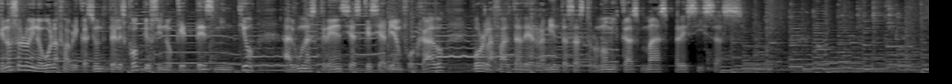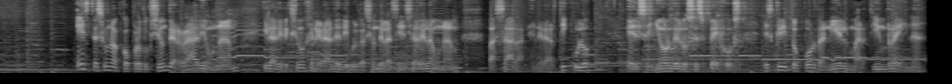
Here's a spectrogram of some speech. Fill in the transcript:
que no solo innovó la fabricación de telescopios, sino que desmintió algunas creencias que se habían forjado por la falta de herramientas astronómicas más precisas. Esta es una coproducción de Radio UNAM y la Dirección General de Divulgación de la Ciencia de la UNAM, basada en el artículo El Señor de los Espejos, escrito por Daniel Martín Reina.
